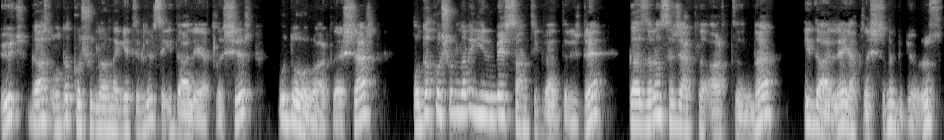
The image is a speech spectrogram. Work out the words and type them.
3. Gaz oda koşullarına getirilirse ideale yaklaşır. Bu doğru arkadaşlar. Oda koşulları 25 santigrat derecede. Gazların sıcaklığı arttığında ideale yaklaştığını biliyoruz.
